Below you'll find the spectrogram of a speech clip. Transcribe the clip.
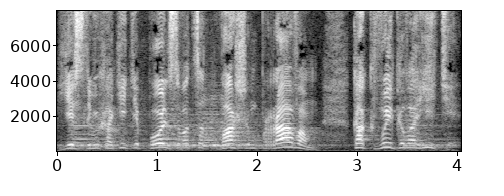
если вы хотите пользоваться вашим правом, как вы говорите.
